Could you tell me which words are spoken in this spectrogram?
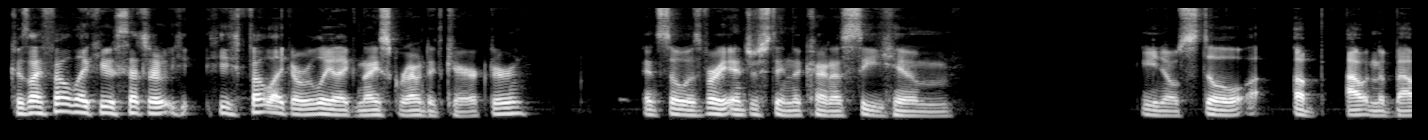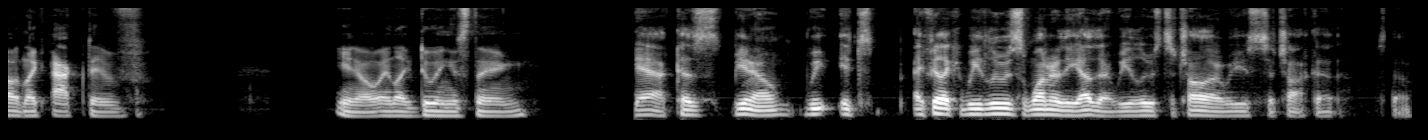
Cause I felt like he was such a he, he felt like a really like nice grounded character. And so it was very interesting to kind of see him you know, still up out and about and like active, you know, and like doing his thing. Yeah, because you know we it's I feel like we lose one or the other. We lose T'Challa or we lose T'Chaka. So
